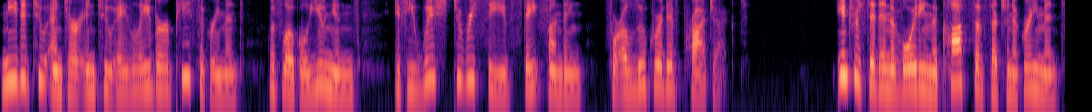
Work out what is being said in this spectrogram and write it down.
needed to enter into a labor peace agreement with local unions if he wished to receive state funding for a lucrative project. Interested in avoiding the costs of such an agreement,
